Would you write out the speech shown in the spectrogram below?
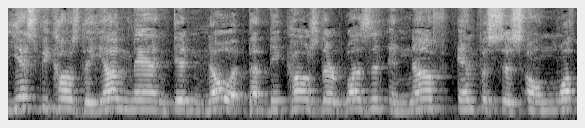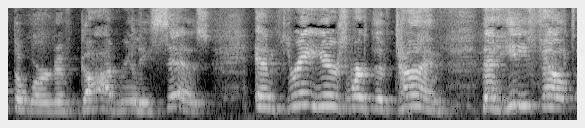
Yes, because the young man didn't know it, but because there wasn't enough emphasis on what the Word of God really says. In three years' worth of time, that he felt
